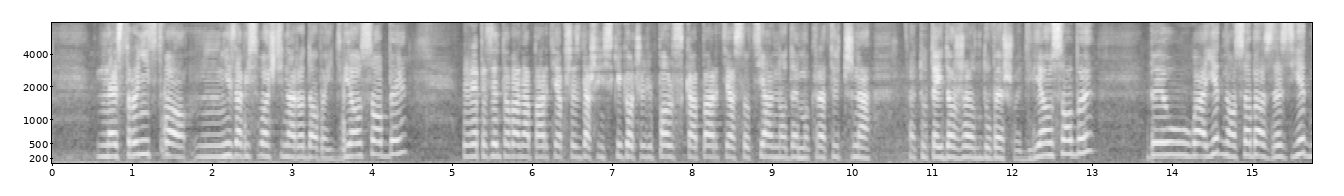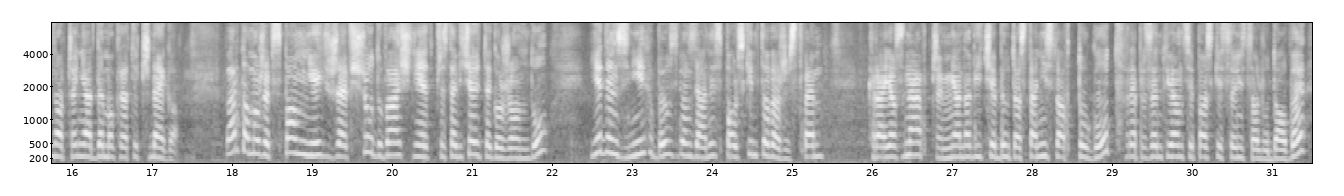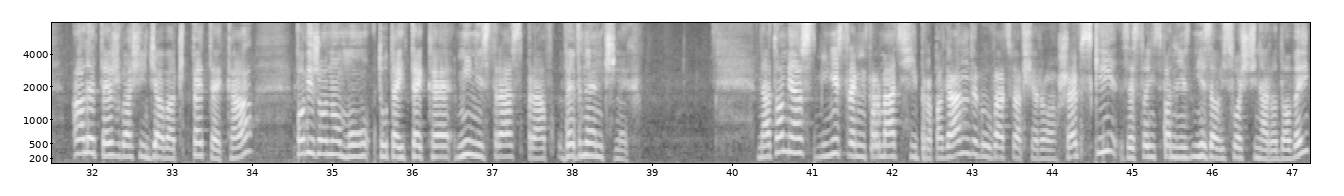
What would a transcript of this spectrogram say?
Stronnictwo Niezawisłości Narodowej dwie osoby, reprezentowana partia przez Daszyńskiego, czyli Polska Partia Socjalno-Demokratyczna, tutaj do rządu weszły dwie osoby była jedna osoba ze Zjednoczenia Demokratycznego. Warto może wspomnieć, że wśród właśnie przedstawicieli tego rządu, jeden z nich był związany z Polskim Towarzystwem Krajoznawczym. Mianowicie był to Stanisław Tugut, reprezentujący Polskie Stronnictwo Ludowe, ale też właśnie działacz PTK. Powierzono mu tutaj tekę ministra spraw wewnętrznych. Natomiast ministrem informacji i propagandy był Wacław Sieroszewski ze Stronnictwa Niezawisłości Narodowej,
